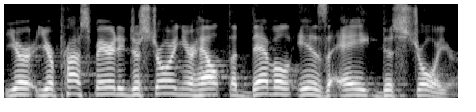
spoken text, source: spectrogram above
your, your prosperity, destroying your health. The devil is a destroyer.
